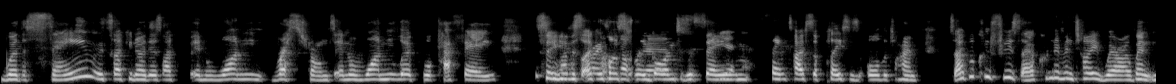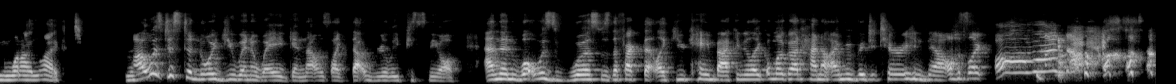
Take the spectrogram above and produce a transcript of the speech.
were the same. It's like, you know, there's like in one restaurant and one local cafe. So you're just like constantly going to the same yeah. same types of places all the time. So I got confused. Like I couldn't even tell you where I went and what I liked. I was just annoyed you went away again. That was like, that really pissed me off. And then what was worse was the fact that like you came back and you're like, oh my God, Hannah, I'm a vegetarian now. I was like, oh my God.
